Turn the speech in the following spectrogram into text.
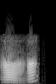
Ah!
